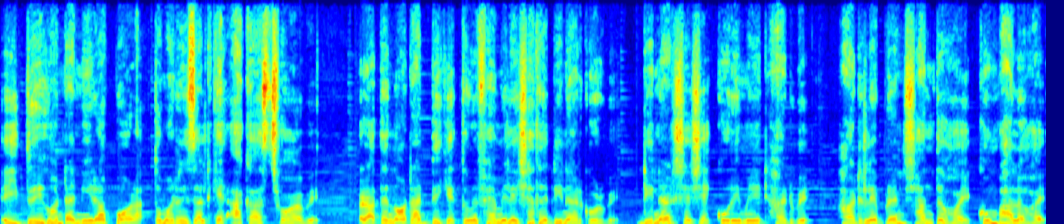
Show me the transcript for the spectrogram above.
এই দুই ঘণ্টা নীরব পড়া তোমার রেজাল্টকে আকাশ ছোঁয়াবে। রাতে নটার দিকে তুমি ফ্যামিলির সাথে ডিনার করবে। ডিনার শেষে কুড়ি মিনিট হাঁটবে। হাঁটলে ব্রেন শান্ত হয়, ঘুম ভালো হয়,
